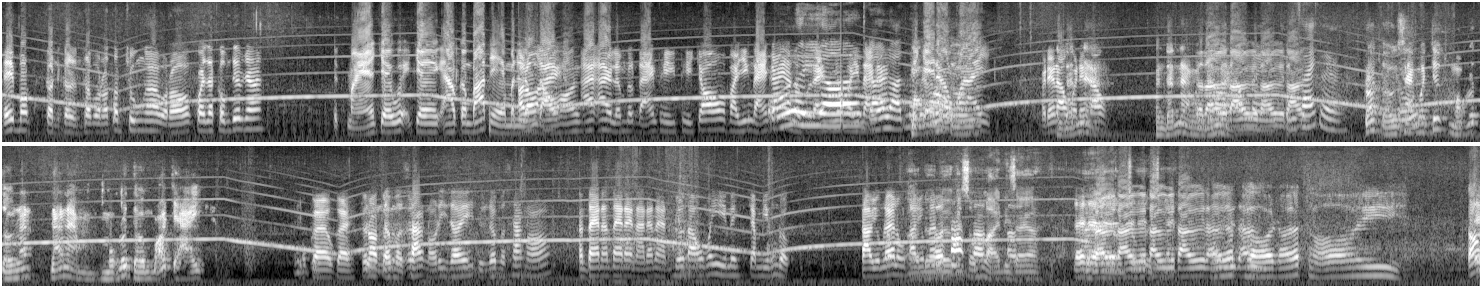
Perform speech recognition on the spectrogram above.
ê bọn cần cần bọn nó tập trung ờ, bọn nó quay ra công tiếp nhá Thịt mẹ chơi quét chơi ao combat thì mình lụm đầu ai, thôi. ai ai lụm được đạn thì thì cho vài viên đạn cái được đạn cho vài viên đạn cái. thì chạy đâu ngoài mày? đang đâu mày đang đâu? bình tĩnh nào từ, tĩnh nào? nè đối tượng sang bên chức một đối tượng đã, đã nằm một đối tượng bỏ chạy? Ok ok. Đừng nói đâm vào xác nó đi dây đừng đâm vào xác nó. Anten anten đây nè đây nè. Đưa tao mấy viên đi trăm viên cũng được. Tao dùng lấy luôn tao dùng lấy luôn. súng lại đi xe ơi. Đây đây, đây. từ ít từ thôi nói ít thôi có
